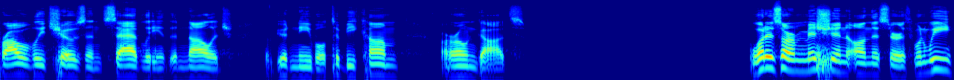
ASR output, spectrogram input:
probably chosen, sadly, the knowledge of good and evil to become our own gods. What is our mission on this earth? When we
